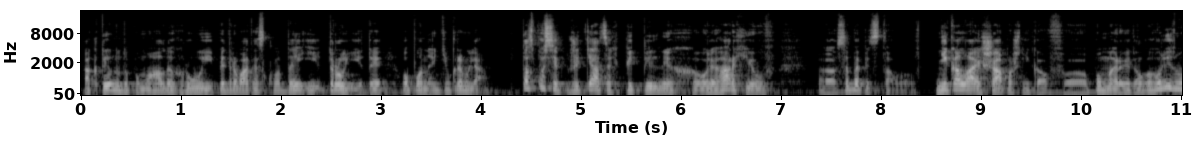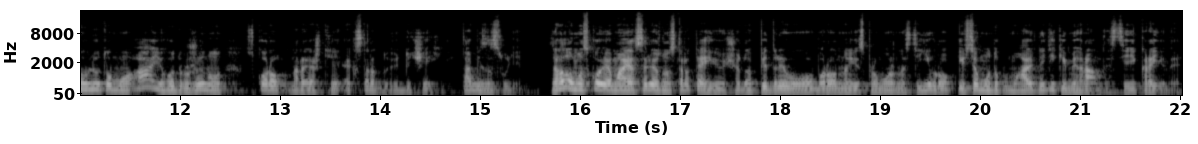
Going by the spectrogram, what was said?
активно допомагали груї підривати склади і троїти опонентів Кремля. Та спосіб життя цих підпільних олігархів себе підставив. Ніколай Шапошніков е, помер від алкоголізму в лютому, а його дружину скоро нарешті екстрадують до Чехії. Там і засудять. Загалом Московія має серйозну стратегію щодо підриву оборонної спроможності Європи, і в цьому допомагають не тільки мігранти з цієї країни,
